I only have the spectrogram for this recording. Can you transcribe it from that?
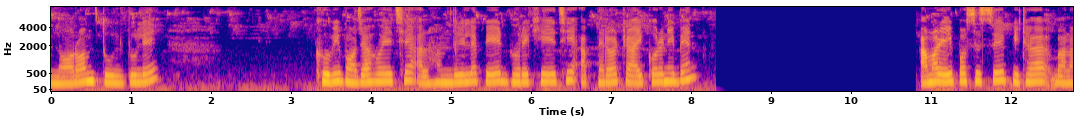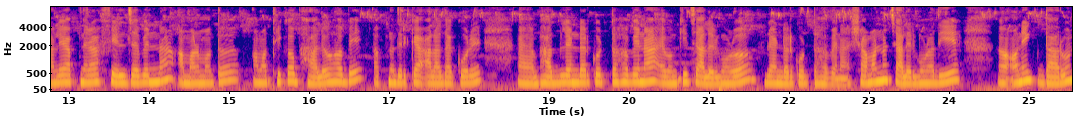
নরম, তুলতুলে, খুবই মজা হয়েছে। আলহামদুলিল্লাহ, পেট ভরে খেয়েছি। আপনারাও ট্রাই করে নেবেন। আমার এই প্রসেসে পিঠা বানালে আপনারা ফেল যাবেন না। আমার মতো, আমার থেকেও ভালো হবে। আপনাদেরকে আলাদা করে ভাত ব্লেন্ডার করতে হবে না এবং কি চালের গুঁড়ো ব্লেন্ডার করতে হবে না। সামান্য চালের গুঁড়ো দিয়ে অনেক দারুণ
